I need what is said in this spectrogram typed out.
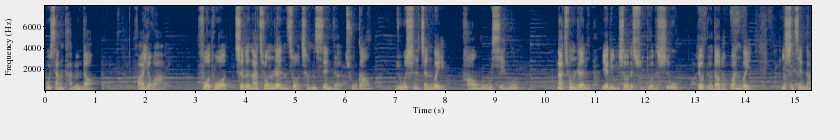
互相谈论道。法友啊，佛陀吃了那穷人所呈现的初糕，如实真味，毫无嫌恶。那穷人也领受了许多的失物，又得到了官位，一时间呐，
